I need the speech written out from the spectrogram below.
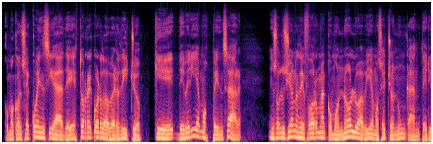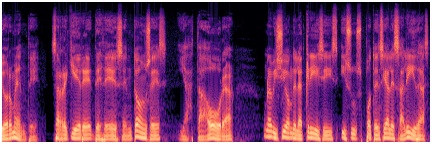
Como consecuencia de esto recuerdo haber dicho que deberíamos pensar en soluciones de forma como no lo habíamos hecho nunca anteriormente. Se requiere desde ese entonces y hasta ahora una visión de la crisis y sus potenciales salidas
